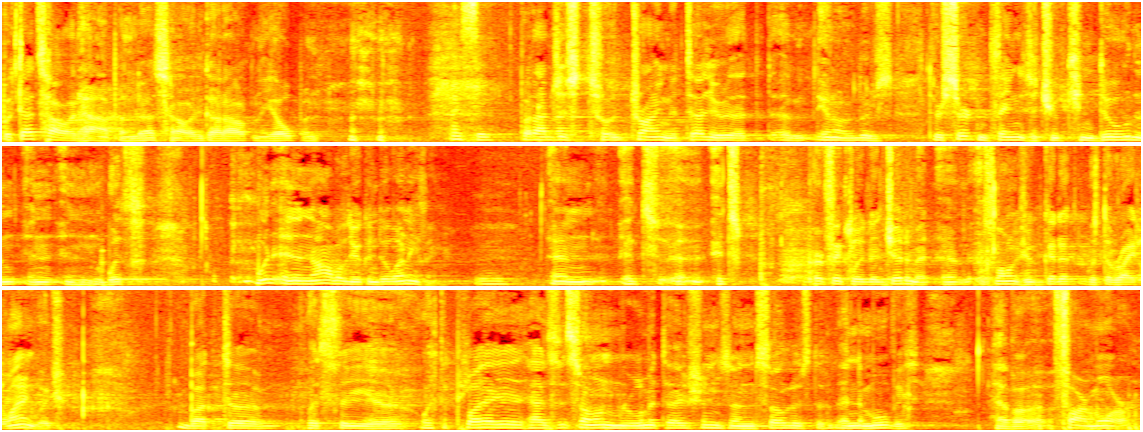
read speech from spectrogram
but that's how it happened. That's how it got out in the open. I see. But I'm just trying to tell you that um, you know there's there's certain things that you can do in, in, in with in a novel, you can do anything. Mm. And it's, uh, it's perfectly legitimate uh, as long as you get it with the right language. But uh, with, the, uh, with the play, it has its own limitations, and so does the, and the movies have a, far more.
